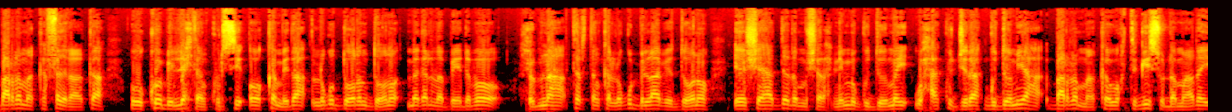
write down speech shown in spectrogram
baarlamaanka federaalka oo koob iyo lixdan kursi oo ka mid ah lagu dooran doono magaalada baydhabo xubnaha tartanka lagu bilaabi doono ee shahaadada musharaxnimo guddoomay waxaa ku jira guddoomiyaha baarlamaanka wakhtigiisu dhammaaday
